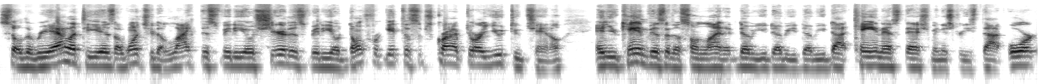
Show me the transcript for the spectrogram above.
So the reality is I want you to like this video, share this video. Don't forget to subscribe to our YouTube channel. And you can visit us online at www.kns-ministries.org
